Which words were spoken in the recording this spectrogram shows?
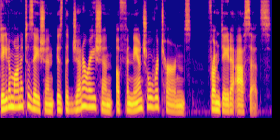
Data monetization is the generation of financial returns from data assets.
